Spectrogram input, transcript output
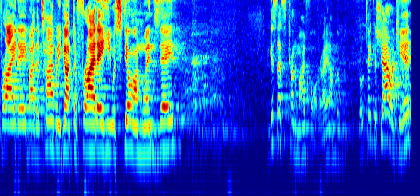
Friday. By the time we got to Friday, he was still on Wednesday. Guess that's kind of my fault, right? I'm the, go take a shower, kid.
